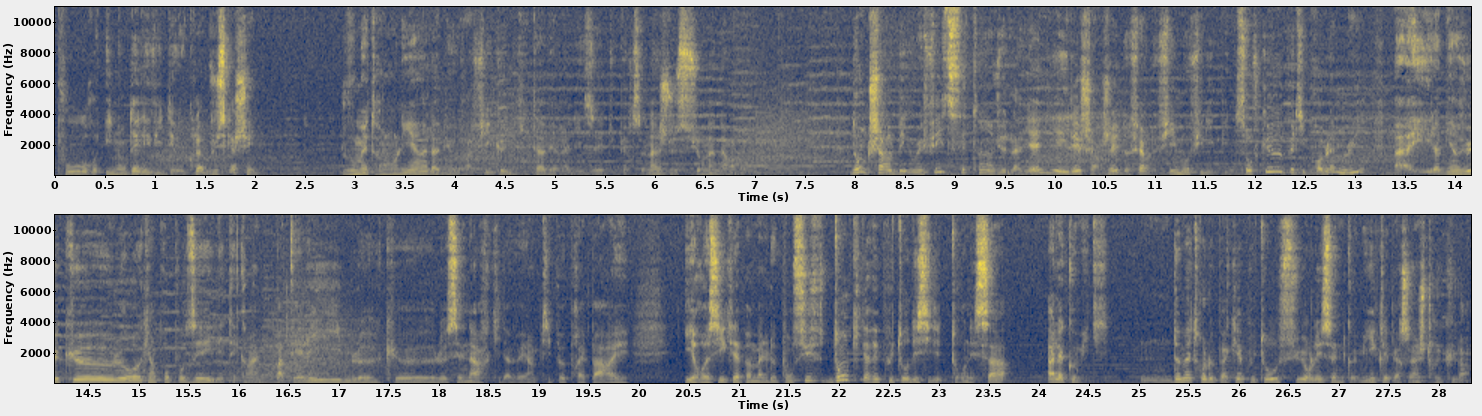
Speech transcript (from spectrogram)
pour inonder les vidéoclubs jusqu'à chez nous. Je vous mettrai en lien la biographie que Nikita avait réalisée du personnage sur Nanara. Donc Charles B. Griffith, c'est un vieux de la vieille et il est chargé de faire le film aux Philippines. Sauf que, petit problème, lui, bah, il a bien vu que le requin proposé, il était quand même pas terrible, que le scénar qu'il avait un petit peu préparé, il recyclait pas mal de poncifs, donc il avait plutôt décidé de tourner ça à la comédie de mettre le paquet plutôt sur les scènes comiques, les personnages truculents.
